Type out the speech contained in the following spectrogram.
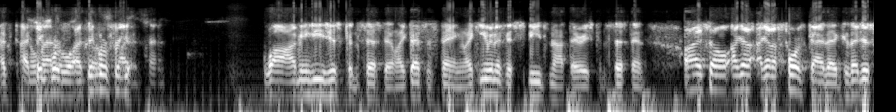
I, I no think we're. I think we're forgetting. five to 10. Well, I mean, he's just consistent. Like that's his thing. Like even if his speed's not there, he's consistent. All right, so I got I got a fourth guy there because I just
